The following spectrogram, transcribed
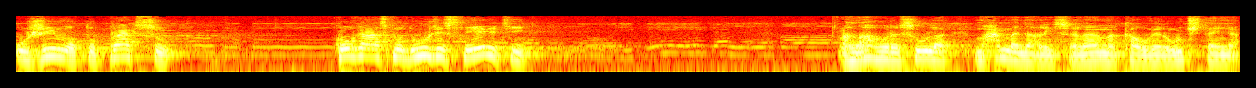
u život, u praksu, koga smo duže slijediti, Allahu Rasula Muhammed Ali Salama kao veroučitelja,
